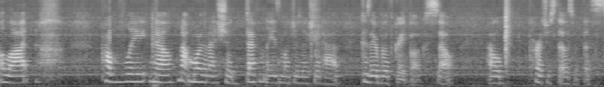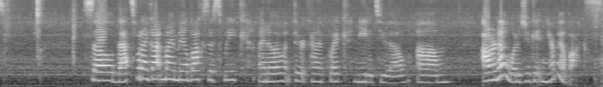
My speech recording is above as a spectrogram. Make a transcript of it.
a lot. Probably, no, not more than I should. Definitely as much as I should have, because they're both great books. So I will purchase those with this. So that's what I got in my mailbox this week. I know I went through it kind of quick. Needed to, though. Um, I don't know. What did you get in your mailbox?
